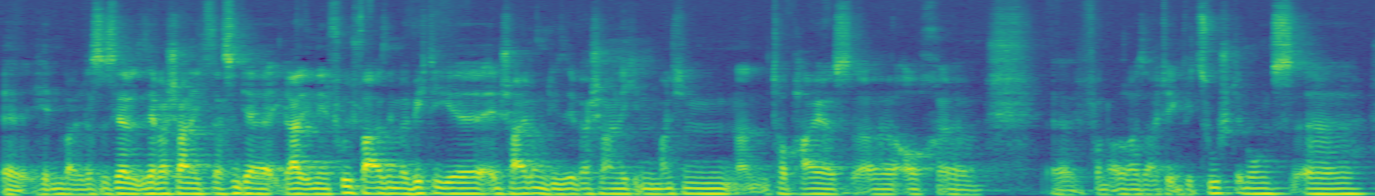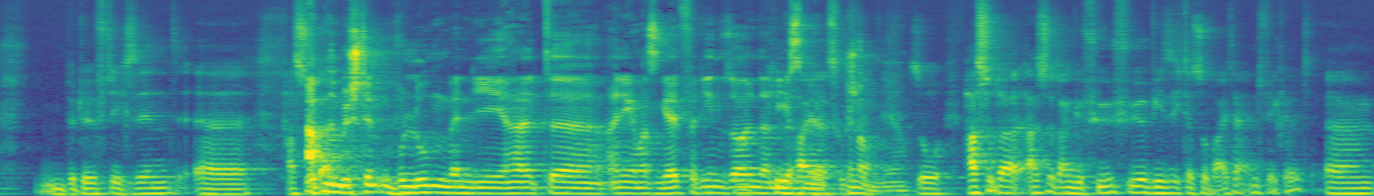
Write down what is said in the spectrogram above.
Äh, hin, weil das ist ja sehr wahrscheinlich, das sind ja gerade in den Frühphasen immer wichtige Entscheidungen, die sehr wahrscheinlich in manchen Top Hires äh, auch äh, äh, von eurer Seite irgendwie zustimmungsbedürftig äh, sind. Äh, hast du Ab einem bestimmten Volumen, wenn die halt einigermaßen Geld verdienen sollen, dann müssen wir zustimmen. Genau. Ja. So, hast du da hast du da ein Gefühl für, wie sich das so weiterentwickelt? Ähm,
